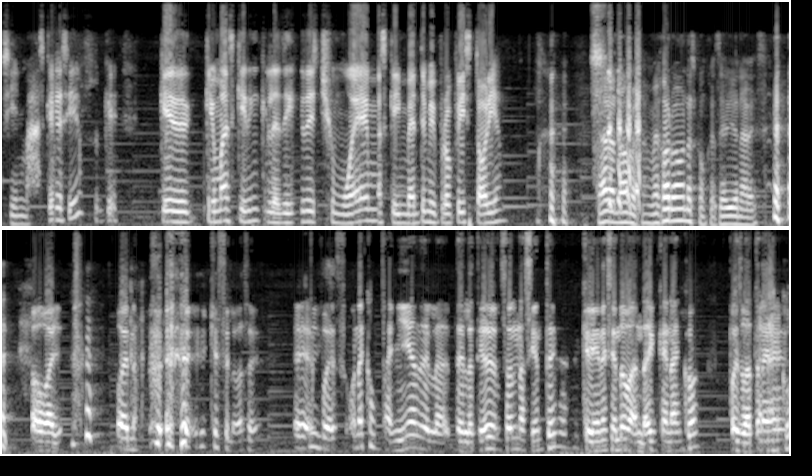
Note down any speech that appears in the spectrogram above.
sin más que decir, pues, ¿qué, qué, qué más quieren que les diga de Chumue? Más que invente mi propia historia. Claro, no, mejor, mejor vámonos con José de una vez. Oh, vaya. Bueno, ¿qué se lo va a hacer? Eh, pues una compañía de la, de la Tierra del Sol naciente, que viene siendo Bandai Kanako, pues va a traer...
